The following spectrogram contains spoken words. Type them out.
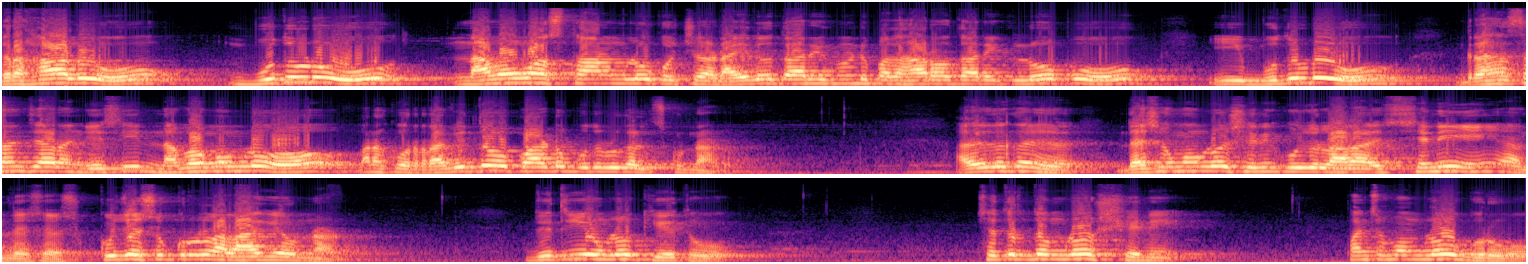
గ్రహాలు బుధుడు నవమ స్థానంలోకి వచ్చాడు. ఐదో తారీఖు నుండి పదహారో తారీఖు లోపు ఈ బుధుడు గ్రహ సంచారం చేసి నవమంలో మనకు రవితో పాటు బుధుడు కలుసుకున్నాడు. అదేవిధంగా దశమంలో శని కుజులు అలా శని దశ కుజ శుక్రులు అలాగే ఉన్నాడు. ద్వితీయంలో కేతువు చతుర్థంలో శని పంచమంలో గురువు.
